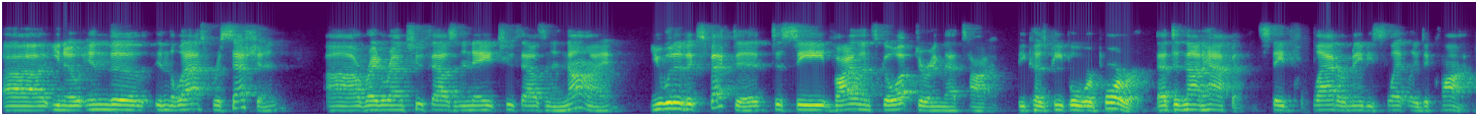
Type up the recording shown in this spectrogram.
uh, you know, in the in the last recession, uh, right around 2008, 2009, you would have expected to see violence go up during that time because people were poorer. That did not happen. It stayed flat or maybe slightly declined.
